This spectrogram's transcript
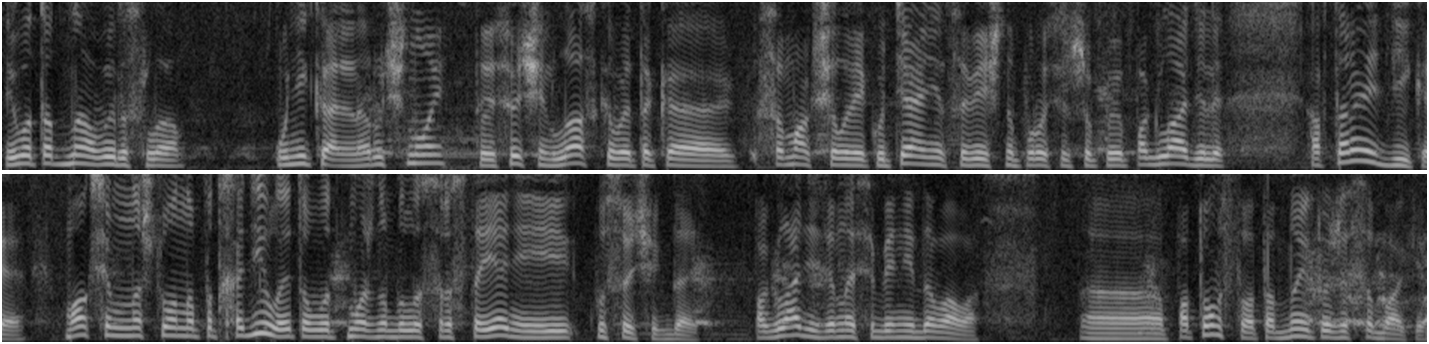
И вот одна выросла уникально ручной, то есть очень ласковая такая, сама к человеку тянется, вечно просит, чтобы ее погладили. А вторая дикая. Максимум, на что она подходила, это вот можно было с расстояния ей кусочек дать. Погладить она себе не давала. Э, потомство от одной и той же собаки.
